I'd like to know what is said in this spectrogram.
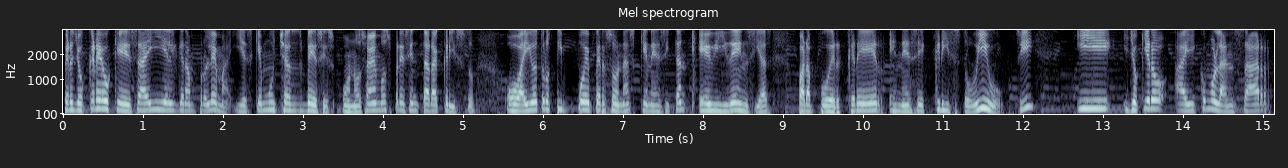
Pero yo creo que es ahí el gran problema y es que muchas veces o no sabemos presentar a Cristo o hay otro tipo de personas que necesitan evidencias para poder creer en ese Cristo vivo, ¿sí? Y, yo quiero ahí como lanzar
